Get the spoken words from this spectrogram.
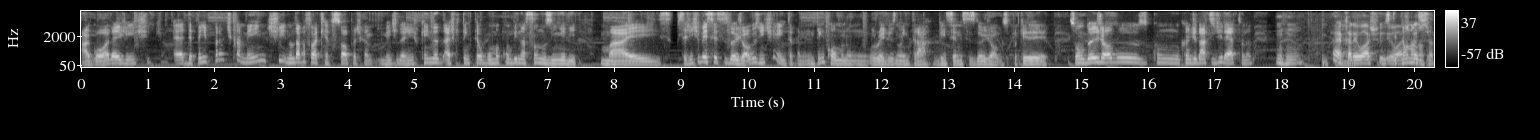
Agora a gente é, depende praticamente. Não dá para falar que é só praticamente da gente, porque ainda acho que tem que ter alguma combinaçãozinha ali. Mas se a gente vencer esses dois jogos, a gente entra, cara. Não tem como não, o Raiders não entrar vencendo esses dois jogos. Porque são dois jogos com candidatos direto, né? Uhum. Então, é, cara, eu acho, eu, acho que nossa...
